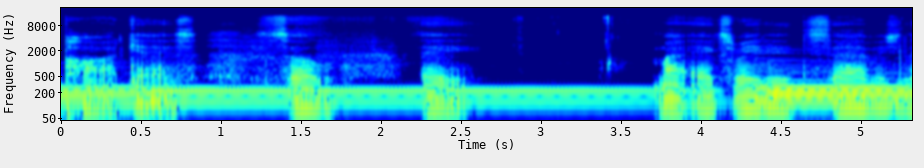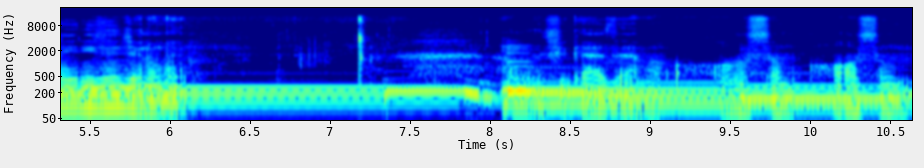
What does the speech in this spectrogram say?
podcast. So, hey, my X rated Savage ladies and gentlemen, I want you guys to have an awesome, awesome,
